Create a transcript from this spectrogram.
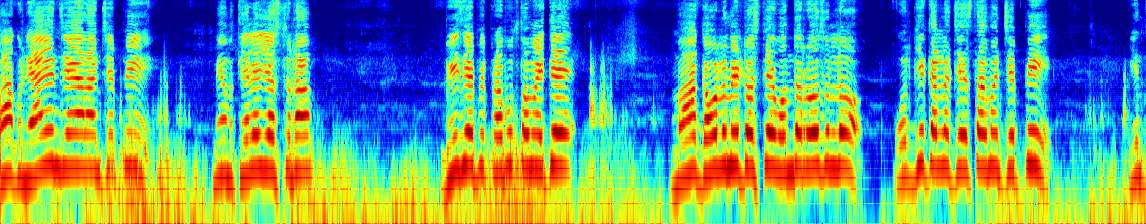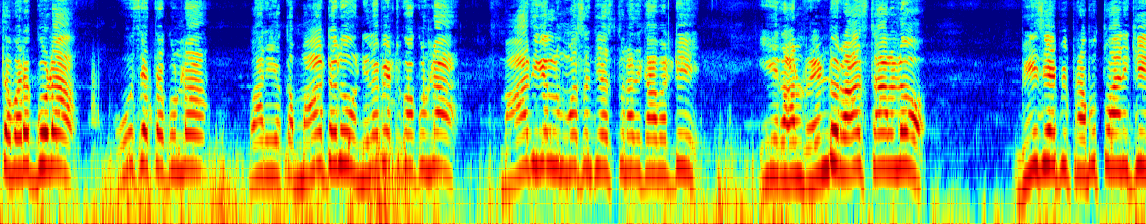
మాకు న్యాయం చేయాలని చెప్పి మేము తెలియజేస్తున్నాం. బీజేపీ ప్రభుత్వం అయితే మా గవర్నమెంట్ వస్తే వంద రోజుల్లో వర్గీకరణ చేస్తామని చెప్పి ఇంతవరకు కూడా ఊసెత్తకుండా వారి యొక్క మాటను నిలబెట్టుకోకుండా మాదిగలను మోసం చేస్తున్నది కాబట్టి ఈ రెండు రాష్ట్రాలలో బీజేపీ ప్రభుత్వానికి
